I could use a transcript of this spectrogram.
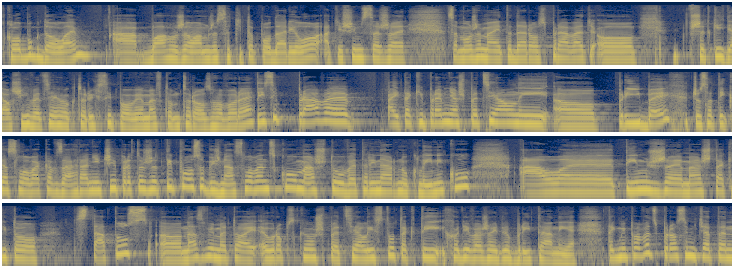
klobúk dole a blahoželám, že sa ti to podarilo a teším sa, že sa môžeme aj teda rozprávať o všetkých ďalších veciach, o ktorých si povieme v tomto rozhovore. Ty si práve aj taký pre mňa špeciálny uh, príbeh, čo sa týka Slováka v zahraničí, pretože ty pôsobíš na Slovensku, máš tú veterinárnu kliniku, ale tým, že máš takýto status, uh, nazvime to aj európskeho špecialistu, tak ty chodívaš aj do Británie. Tak mi povedz prosím ťa ten,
